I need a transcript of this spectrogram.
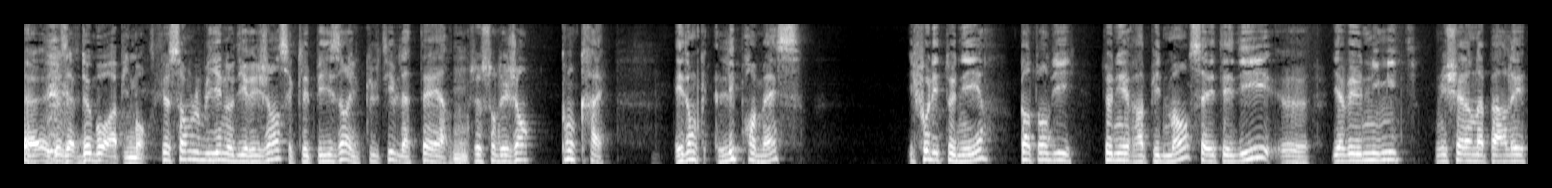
Euh, Joseph, deux mots rapidement. Ce que semblent oublier nos dirigeants, c'est que les paysans, ils cultivent la terre. Donc mm. ce sont des gens concrets. Et donc les promesses, il faut les tenir. quand on dit tenir rapidement, ça a été dit, euh, il y avait une limite. Michel en a parlé,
